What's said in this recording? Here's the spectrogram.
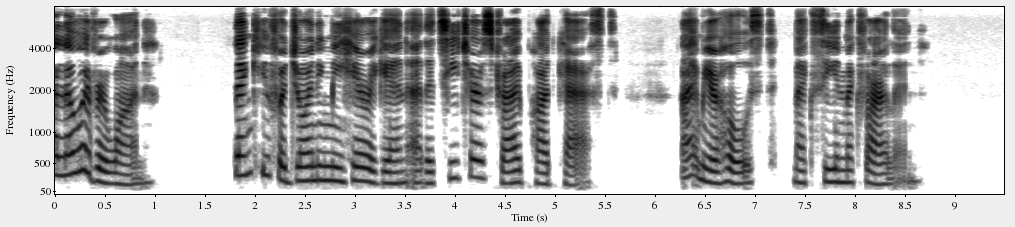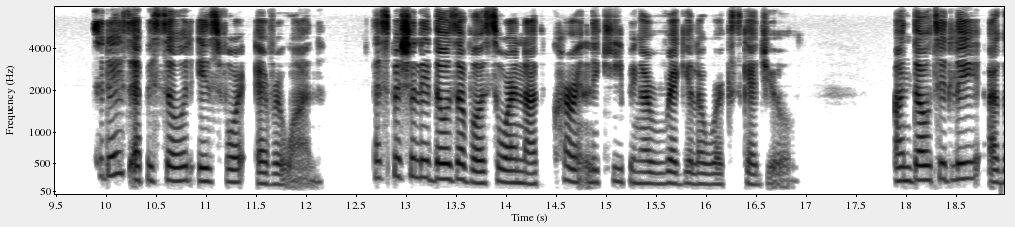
Hello, everyone. Thank you for joining me here again at the Teacher's Tribe podcast. I am your host, Maxine McFarlane. Today's episode is for everyone, especially those of us who are not currently keeping a regular work schedule. Undoubtedly, a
